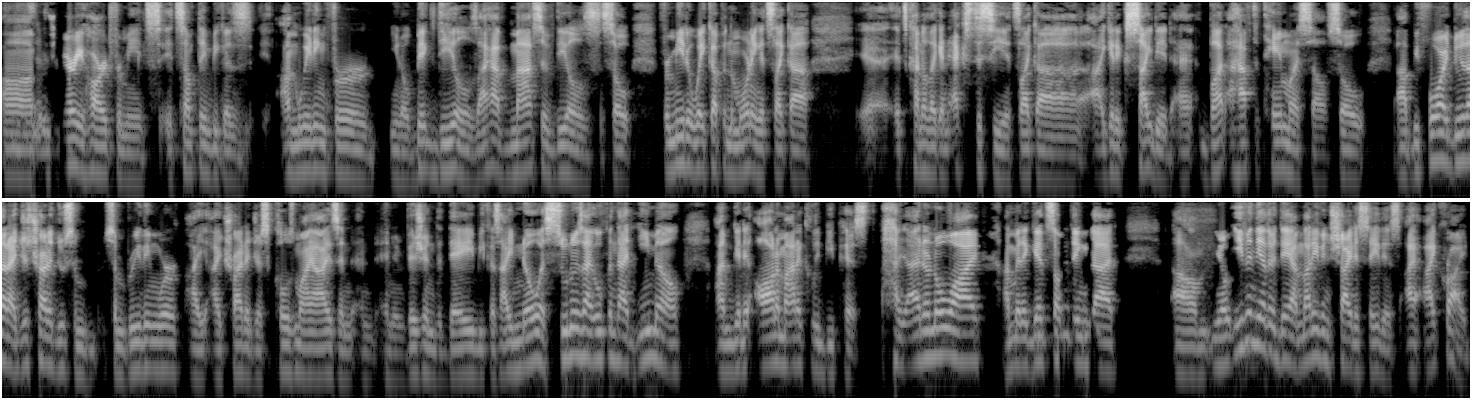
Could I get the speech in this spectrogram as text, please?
Um, it's very hard for me. It's it's something because I'm waiting for you know big deals. I have massive deals, so for me to wake up in the morning, it's like a it's kind of like an ecstasy. It's like a, I get excited, eh, but I have to tame myself. So uh, before I do that, I just try to do some some breathing work. I, I try to just close my eyes and, and, and envision the day because I know as soon as I open that email, I'm gonna automatically be pissed. I, I don't know why. I'm gonna get something that, um, you know, even the other day, I'm not even shy to say this. I, I cried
